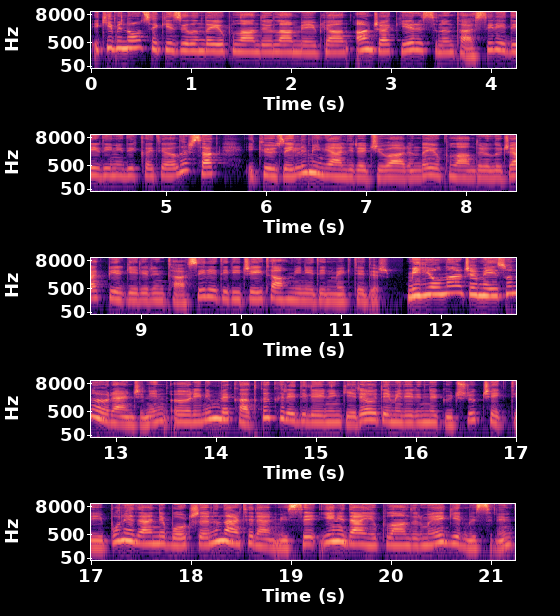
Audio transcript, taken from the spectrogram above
2018 yılında yapılandırılan meblağın ancak yarısının tahsil edildiğini dikkate alırsak 250 milyar lira civarında yapılandırılacak bir gelirin tahsil edileceği tahmin edilmektedir. Milyonlarca mezun öğrencinin öğrenim ve katkı kredilerinin geri ödemelerinde güçlük çektiği bu nedenle borçlarının ertelenmesi, yeniden yapılandırmaya girmesinin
